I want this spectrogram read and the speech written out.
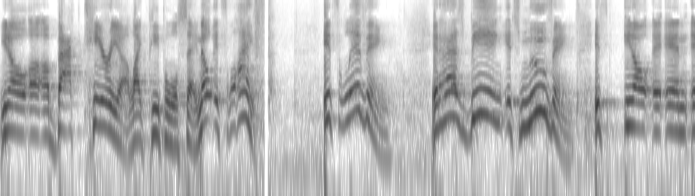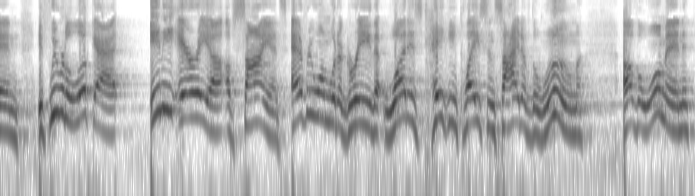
you know, a, a bacteria, like people will say. No, it's life. It's living. It has being, it's moving. If, you know, and, and if we were to look at any area of science, everyone would agree that what is taking place inside of the womb of a woman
